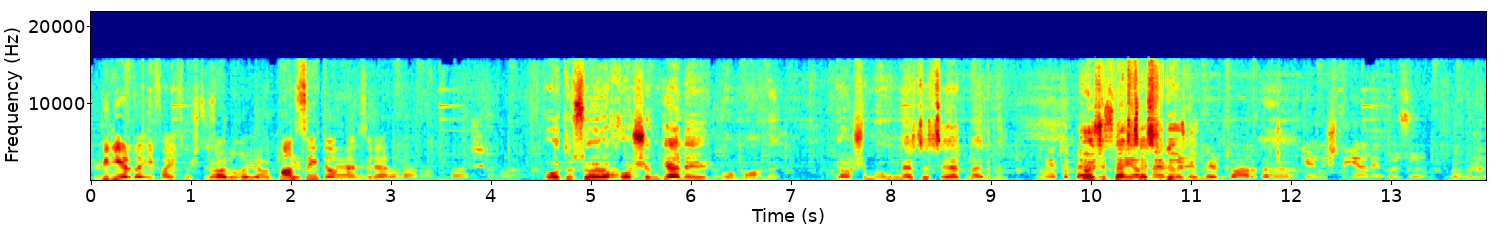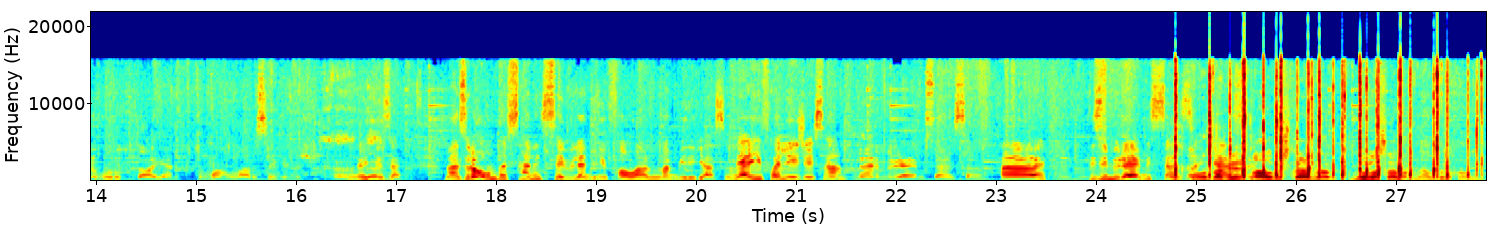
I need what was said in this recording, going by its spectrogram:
sevilir. Bir yerdə ifa etmişdiniz Bəli onu. də, yəni duet. Hansı idi o mənzurə? Dolanın başına. Odur sonra xoşum gəlir o mahnı. Yaxşı mı? Ümumiyyətlə Səyid müəllimin Ümumiyyətlə bəzi Səyyad müəllimin özündür. repertuarı da Hə. çox genişdir. Yəni özün möhürünü vurub da, yəni bütün mahnıları sevilir. Nə gözəl. Mənzurə onda sənin sevilən ifalarından biri gəlsin. Nəyi ifa eləyəcəksən? Mənim ürəyim sənsən. Hə, bizim ürəyimiz sənsən. Onda bir gəlsin. alqışlarla yola salaq Mənzurə xanımı.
